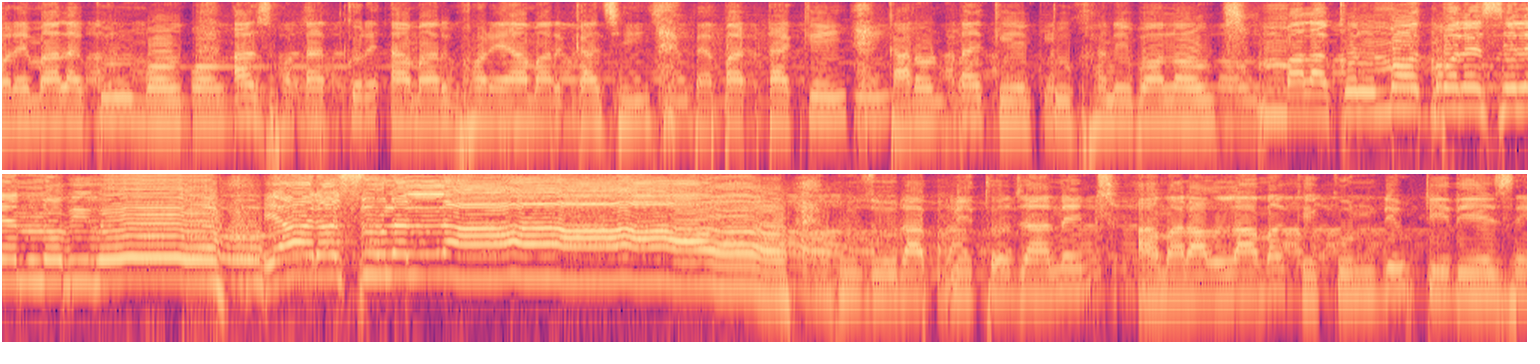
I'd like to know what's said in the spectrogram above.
ওরে, মালাকুল মত আজ হঠাৎ করে আমার ঘরে আমার কাছে ব্যাপারটা কি? কারণটা একটুখানি বলো। মালাকুল মত বলেছিলেন, নবী গো হুজুর, আপনি তো জানেন, আমার আল্লাহ আমাকে কোন ডিউটি দিয়েছে?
